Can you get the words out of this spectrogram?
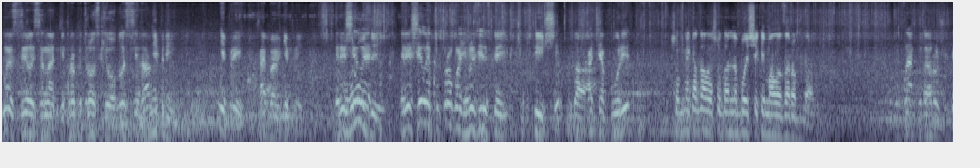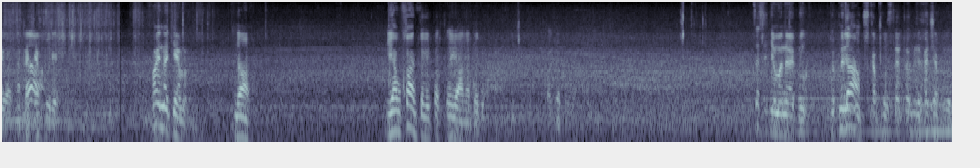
ми зустрілися на Дніпропетровській області, да? Дніпрі. Дніпрі, хай би в Дніпрі. Рішили, Грузії. і рішили попробувати грузинської піші, Да. хачапурі. Щоб не казали, що дальнобойщики мало заробляють. Не знаю, куди гроші дівати, на Да. Файна тема. Да. Я в Харкові постійно буду. Це сьогодні в мене обід. То перезук з капустою, то буде хачапурі.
